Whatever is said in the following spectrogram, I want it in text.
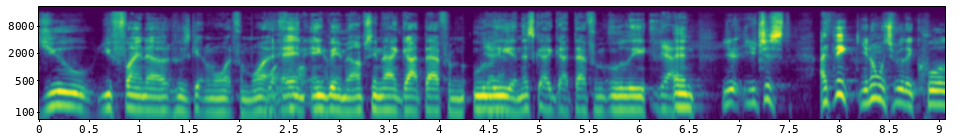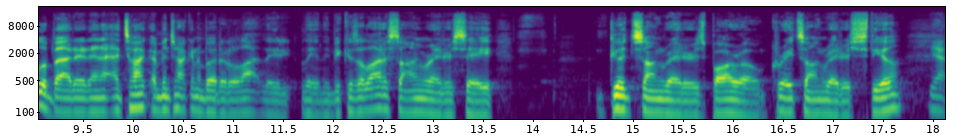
you you find out who's getting what from what. What hey, and Yngwie Malmsteen, I got that from Uli, Yeah, yeah. and this guy got that from Uli. Yeah. And you you just I think you know what's really cool about it, and I talk I've been talking about it a lot lately, lately because a lot of songwriters say good songwriters borrow, great songwriters steal. Yeah.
